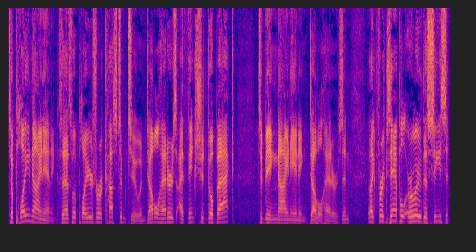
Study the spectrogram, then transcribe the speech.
to play nine innings, and that's what players are accustomed to. And doubleheaders, I think, should go back to being nine inning doubleheaders. And like for example, earlier this season,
